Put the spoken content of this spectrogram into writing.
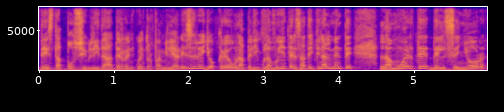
de esta posibilidad de reencuentro familiar. Esa es, yo creo, una película muy interesante. Y finalmente, La muerte del señor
